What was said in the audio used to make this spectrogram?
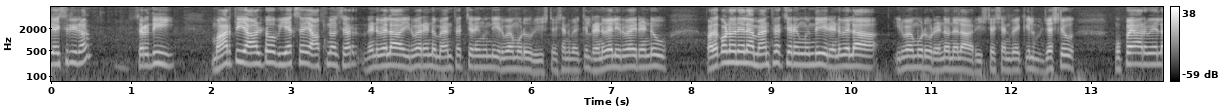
జై శ్రీరామ్. సార్ అది Maruti Alto VXI optional sir. రెండు వేల ఇరవై రెండు మ్యానుఫ్యాక్చరింగ్ ఉంది ఇరవై మూడు రిజిస్ట్రేషన్ వెహికల్. రెండు వేల ఇరవై రెండు పదకొండో నెల మ్యానుఫ్యాక్చరింగ్ ఉంది రెండు వేల ఇరవై మూడు రెండో నెల రిజిస్ట్రేషన్ వెహికల్. జస్ట్ ముప్పై ఆరు వేల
